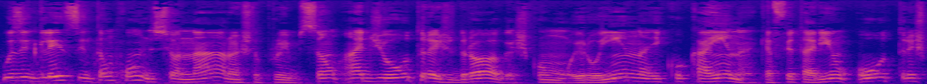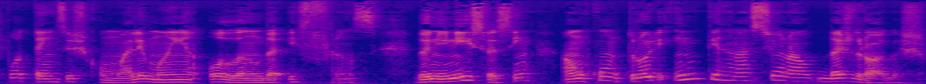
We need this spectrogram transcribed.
os ingleses então condicionaram esta proibição a de outras drogas, como heroína e cocaína, que afetariam outras potências como Alemanha, Holanda e França, dando início assim a um controle internacional das drogas.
